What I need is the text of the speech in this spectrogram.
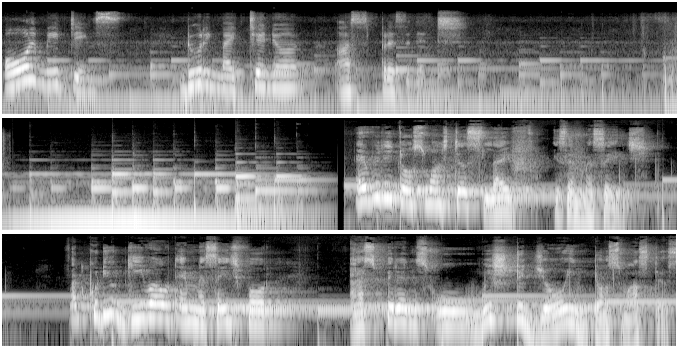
all meetings during my tenure as president. Every Toastmaster's life is a message. But could you give out a message for aspirants who wish to join Toastmasters?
